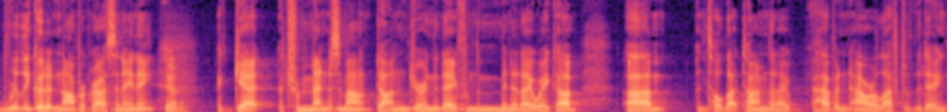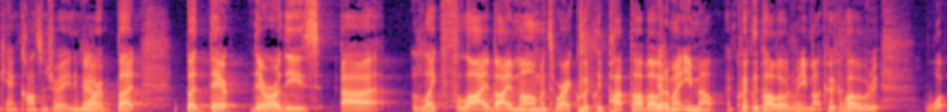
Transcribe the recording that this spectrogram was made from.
really good at not procrastinating. Yeah. I get a tremendous amount done during the day from the minute I wake up um, until that time that I have an hour left of the day and can't concentrate anymore. Yeah. But but there there are these uh, like flyby moments where I quickly pop pop over Yeah. to my email, I quickly pop over to my email, quickly pop over to what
